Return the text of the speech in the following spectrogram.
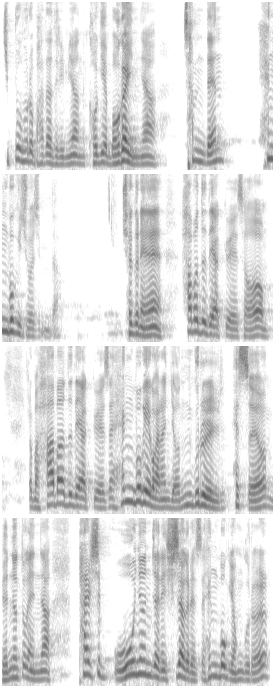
기쁨으로 받아들이면 거기에 뭐가 있냐? 참된 행복이 주어집니다. 최근에 하버드 대학교에서 여러분 하버드 대학교에서 행복에 관한 연구를 했어요. 몇 년 동안 했냐? 85년 전에 시작을 했어요. 행복 연구를.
